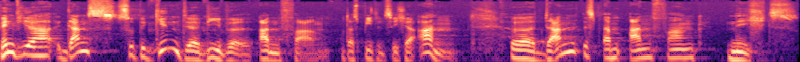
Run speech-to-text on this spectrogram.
Wenn wir ganz zu Beginn der Bibel anfangen, und das bietet sich ja an, äh, dann ist am Anfang nichts.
